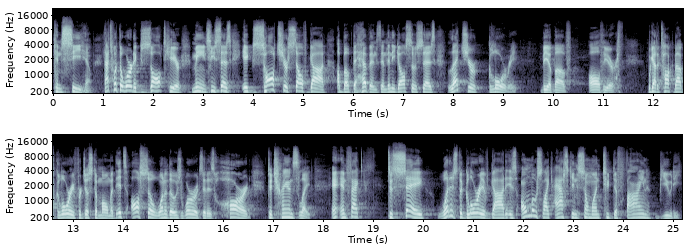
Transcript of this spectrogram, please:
can see him. That's what the word exalt here means. He says, Exalt yourself, God, above the heavens. And then he also says, Let your glory be above all the earth. We got to talk about glory for just a moment. It's also one of those words that is hard to translate. In fact, to say, what is the glory of God is almost like asking someone to define beauty.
